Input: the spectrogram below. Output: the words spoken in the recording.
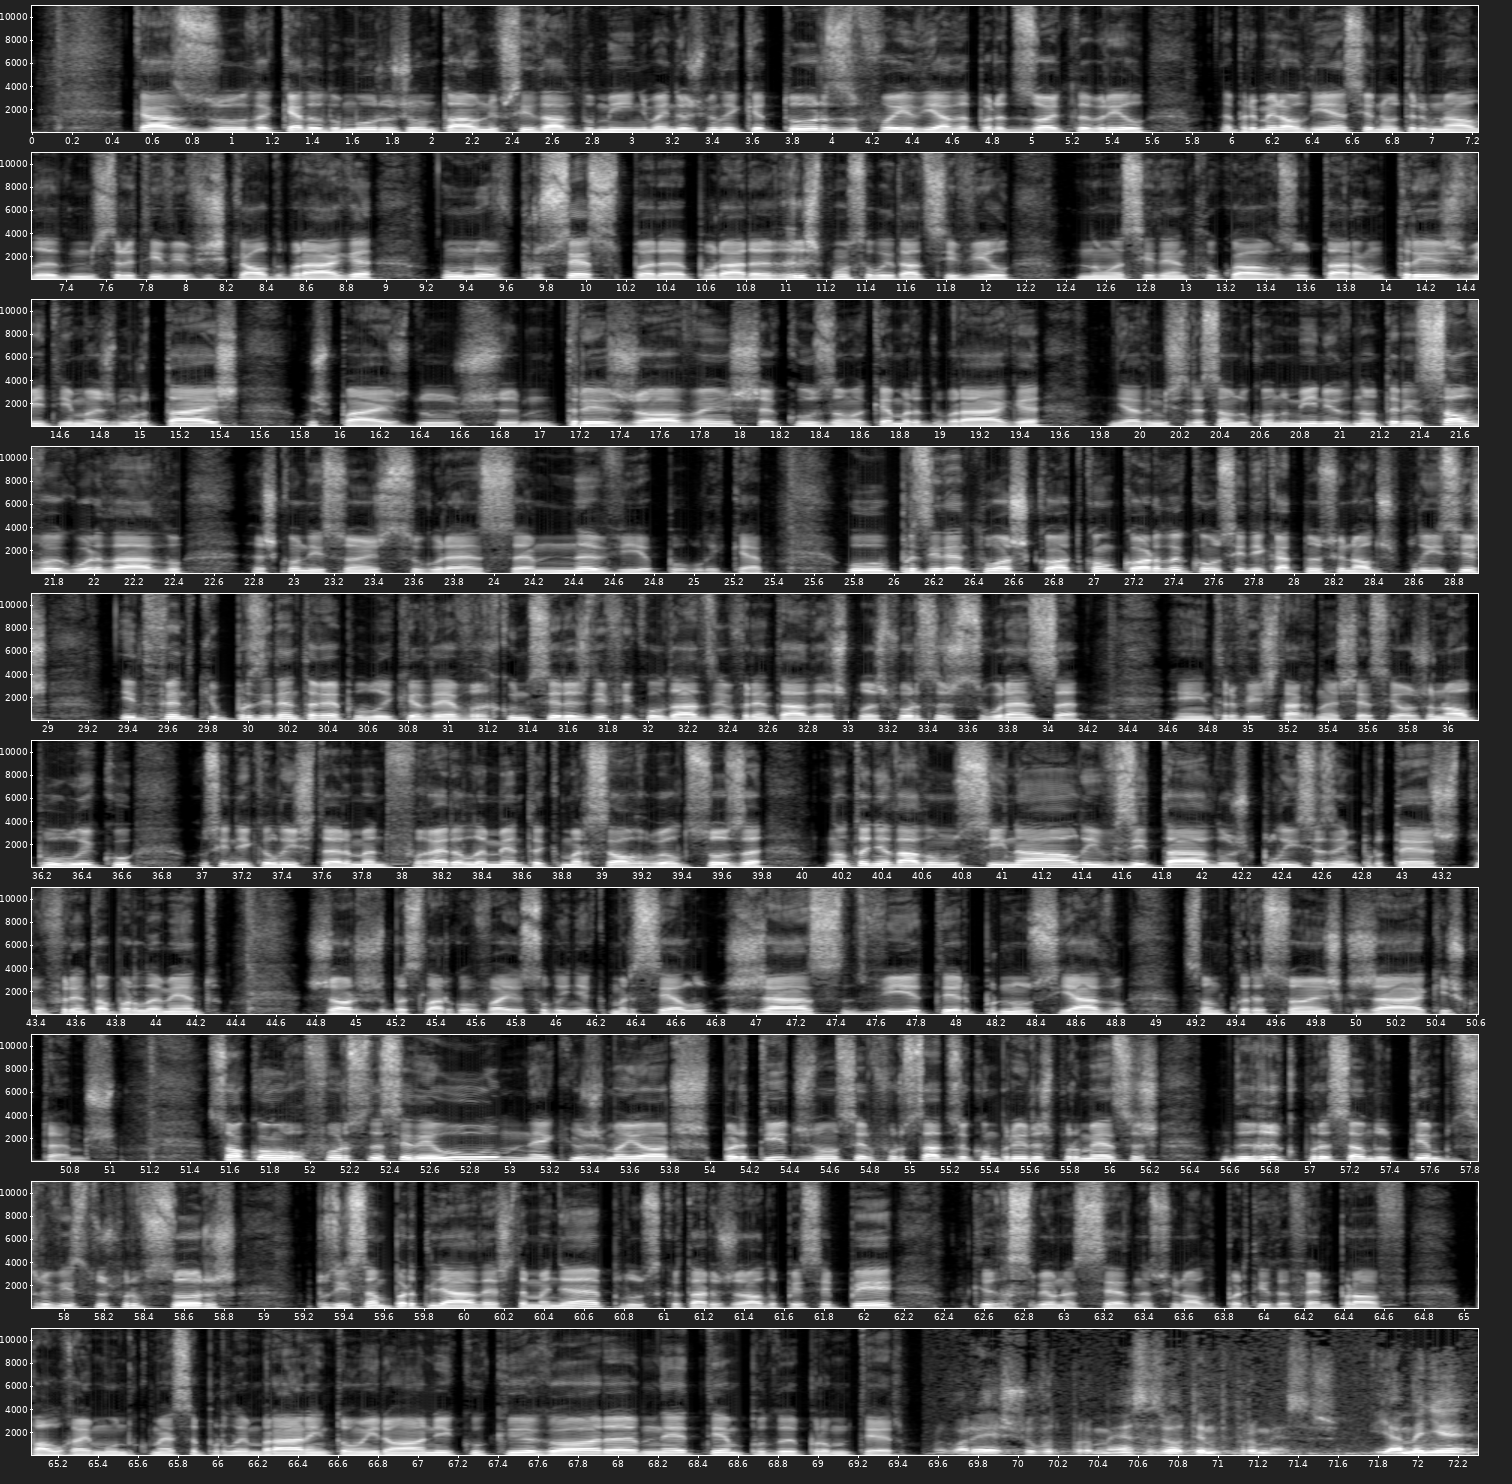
Caso da queda do muro junto à Universidade do Minho em 2014, foi adiada para 18 de abril a primeira audiência no Tribunal Administrativo e Fiscal de Braga. Um novo processo para apurar a responsabilidade civil num acidente do qual resultaram três vítimas mortais. Os pais dos hum, três jovens acusam a Câmara de Braga e a administração do condomínio de não terem salvaguardado as condições de segurança na via pública. O presidente do OSCOT concorda com o Sindicato Nacional dos Polícias e defende que o presidente da República deve reconhecer as dificuldades enfrentadas pelas forças de segurança. Em entrevista à Renascença e ao Jornal Público, o sindicalista Armando Ferreira lamenta que Marcelo Rebelo de Sousa não tenha dado um sinal e visitado os polícias em protesto frente ao Parlamento. Jorge Bacelar Gouveia sublinha que Marcelo já se devia ter pronunciado. São declarações que já aqui escutamos. Só com o reforço da CDU é que os maiores partidos vão ser forçados a cumprir as promessas de recuperação do tempo de serviço dos professores. Posição partilhada esta manhã pelo secretário-geral do PCP, que recebeu na sede nacional do partido a FENPROF. Paulo Raimundo começa por lembrar, em tom irónico, que agora é tempo de prometer. Agora é a chuva de promessas, é o tempo de promessas. E amanhã,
